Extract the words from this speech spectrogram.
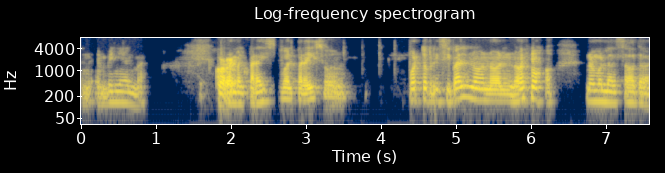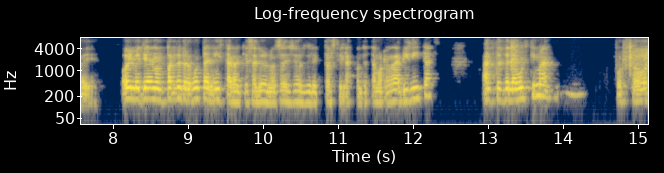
en- en Viña del Mar. Correcto. Valparaíso, Valparaíso, puerto principal, no, no, no hemos, no hemos lanzado todavía. Hoy me quedan un par de preguntas en Instagram que salieron, no sé, señor director, si las contestamos rapiditas antes de la última. Por favor,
